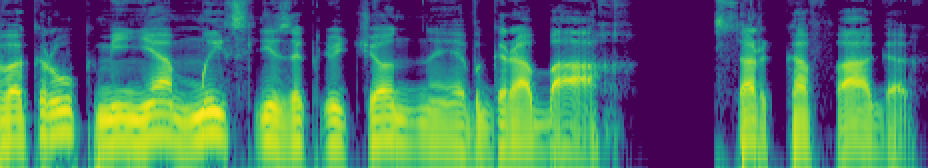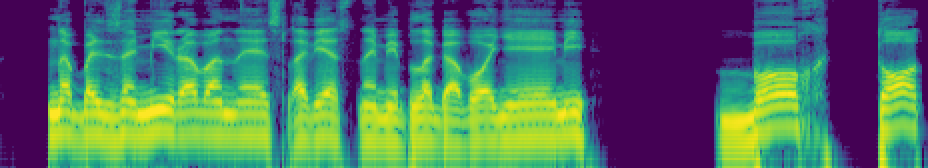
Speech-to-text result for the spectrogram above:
Вокруг меня мысли, заключенные в гробах, саркофагах, набальзамированные словесными благовониями. Бог тот,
